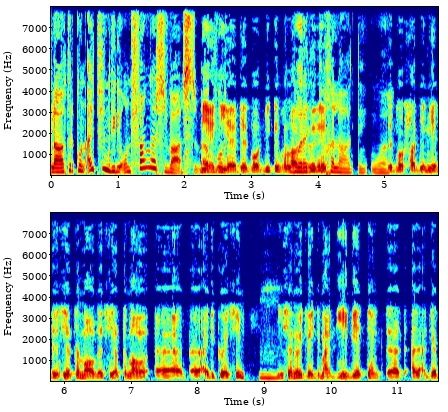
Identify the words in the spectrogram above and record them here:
later kon uitvind wie die ontvangers was? Nee, word, nee, dit word nie toegelaat nie. Word nie toegelaat nie. O. Dit word van nee, dis heeltemal dis heeltemal uh, uh uit die kwessie. Hmm. Jy sê nooit weet maar jy weet net dat uh, uh,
